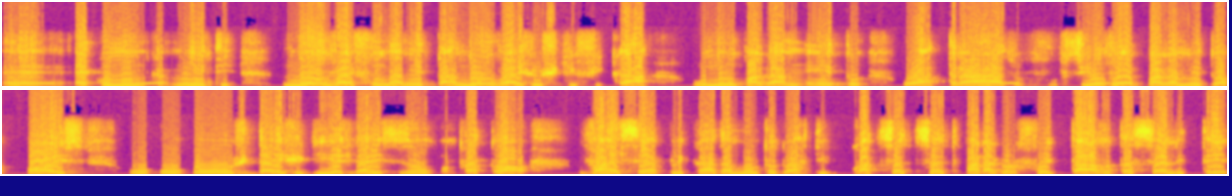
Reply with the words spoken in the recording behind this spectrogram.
é, economicamente, não vai fundamentar, não vai justificar o não pagamento, o atraso, se houver pagamento após o, o, os 10 dias da rescisão contratual, vai ser aplicada a multa do artigo 477, parágrafo 8 da CLT,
